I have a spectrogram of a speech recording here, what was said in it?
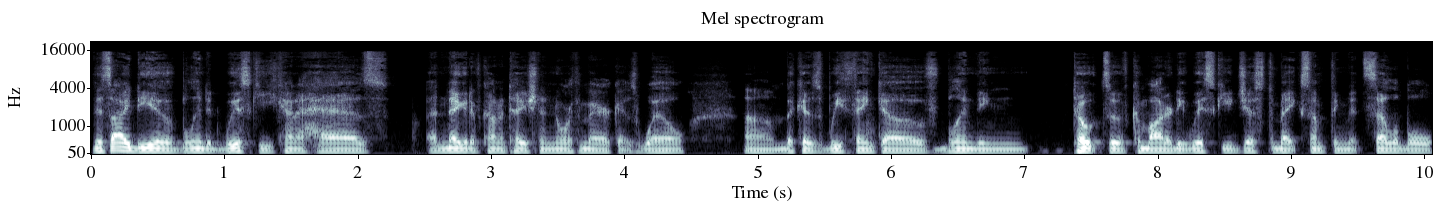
this idea of blended whiskey kind of has a negative connotation in North America as well, um, because we think of blending totes of commodity whiskey just to make something that's sellable,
